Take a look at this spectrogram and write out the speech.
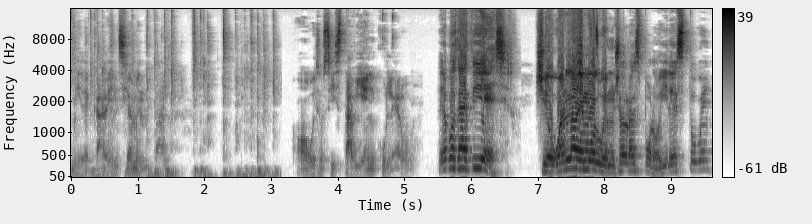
mi decadencia mental. Oh, eso sí está bien culero, Pero pues así es. Chihuahua la vemos, güey. Muchas gracias por oír esto, güey.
